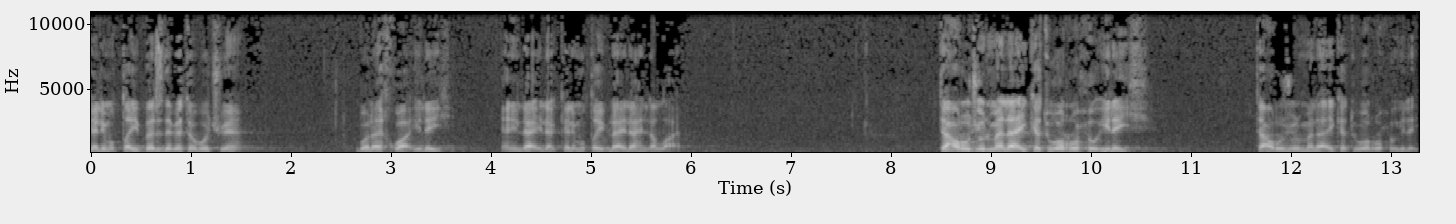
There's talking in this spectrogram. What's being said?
كلم الطيب برز دبيته بوشوه بۆ لای خوا ئیلەیهی يعني لا إله كلمة طيب لا إله إلا الله تعرج الملائكة والروح إليه تعرج الملائكة والروح إليه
